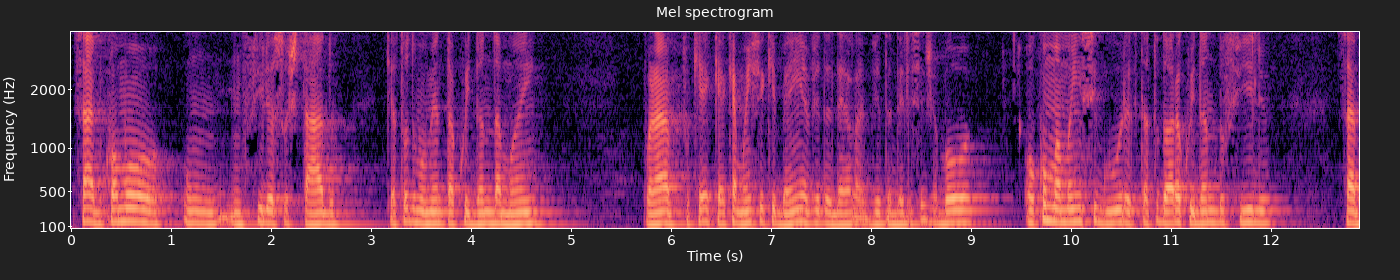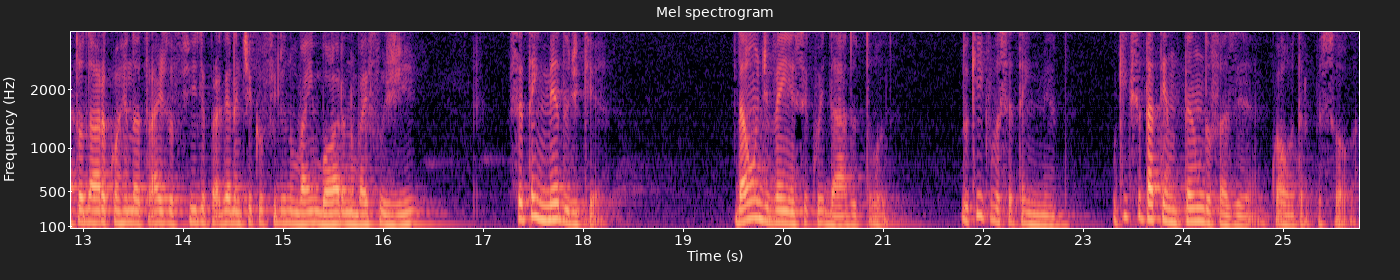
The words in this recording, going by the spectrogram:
Sabe, como um, um filho assustado que a todo momento está cuidando da mãe, porque quer que a mãe fique bem, a vida dela, a vida dele seja boa. Ou como uma mãe insegura que está toda hora cuidando do filho, sabe, toda hora correndo atrás do filho para garantir que o filho não vai embora, não vai fugir. Você tem medo de quê? Da onde vem esse cuidado todo? Do que, que você tem medo? O que, que você está tentando fazer com a outra pessoa?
